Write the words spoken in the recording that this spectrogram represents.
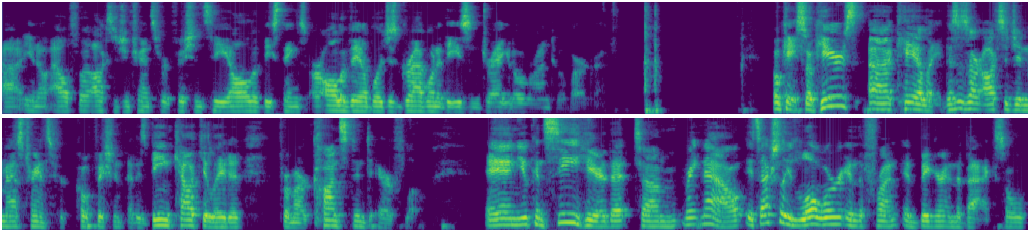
uh, you know, alpha, oxygen transfer efficiency, all of these things are all available. Just grab one of these and drag it over onto a bar graph. Okay, so here's uh, KLA. This is our oxygen mass transfer coefficient that is being calculated from our constant airflow. And you can see here that um, right now it's actually lower in the front and bigger in the back. So,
